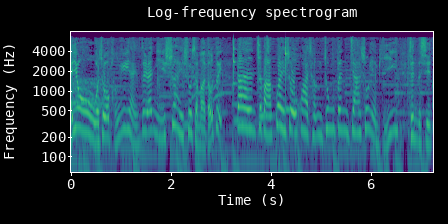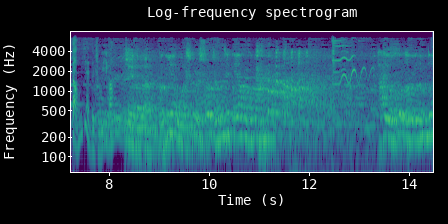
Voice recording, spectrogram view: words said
哎呦，我说彭于晏，虽然你帅，说什么都对，但这把怪兽画成中分加双眼皮，真的是导演的主意吗？这个彭于晏，我是说成这个样子吗？他有后头有那么多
